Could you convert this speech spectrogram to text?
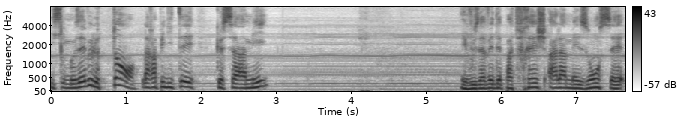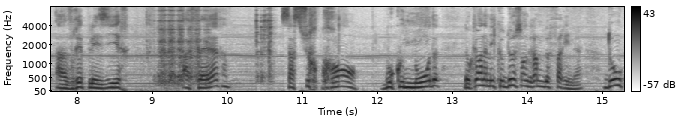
ici. Mais vous avez vu le temps, la rapidité que ça a mis. Et vous avez des pâtes fraîches à la maison. C'est un vrai plaisir à faire. Ça surprend beaucoup de monde. Donc là, on n'a mis que 200 grammes de farine. Hein. Donc,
